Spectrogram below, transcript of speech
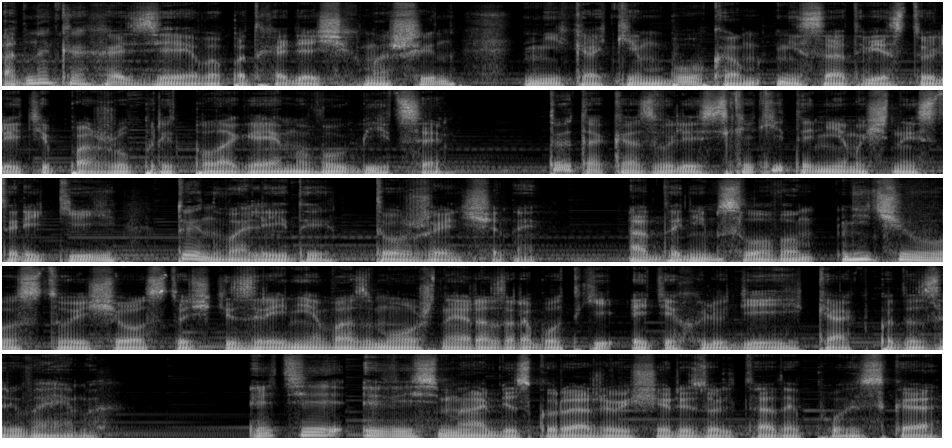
Однако хозяева подходящих машин никаким боком не соответствовали типажу предполагаемого убийцы. То это оказывались какие-то немощные старики, то инвалиды, то женщины. Одним словом, ничего стоящего с точки зрения возможной разработки этих людей как подозреваемых. Эти весьма обескураживающие результаты поиска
